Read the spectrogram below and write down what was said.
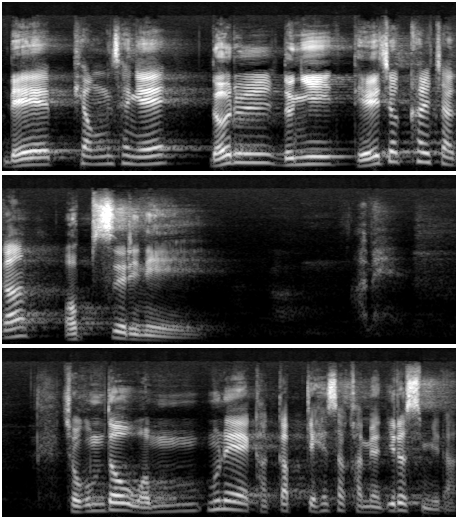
내 평생에 너를 능히 대적할 자가 없으리니 아멘. 조금 더 원문에 가깝게 해석하면 이렇습니다.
